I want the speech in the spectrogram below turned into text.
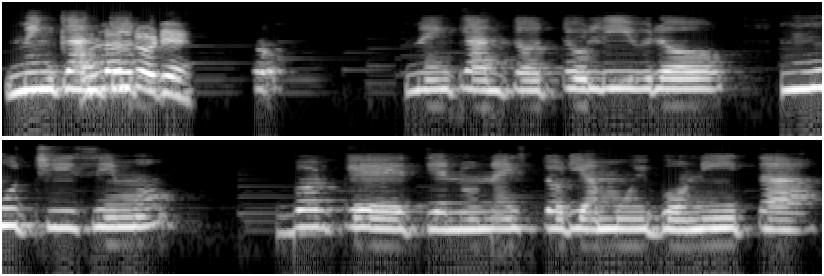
Me encantó. Hola Me encantó tu libro muchísimo porque tiene una historia muy bonita.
